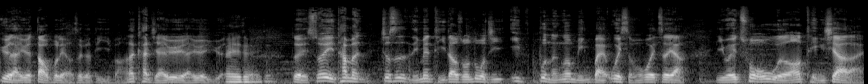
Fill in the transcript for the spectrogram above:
越来越到不了这个地方，那看起来越来越远。对对对，对，所以他们就是里面提到说，洛基一不能够明白为什么会这样，以为错误，然后停下来。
